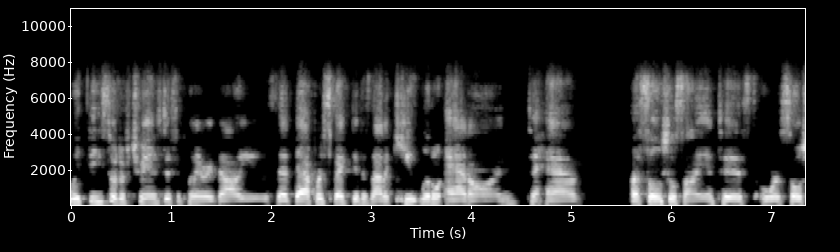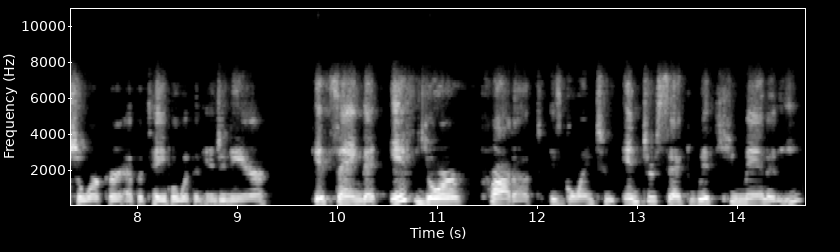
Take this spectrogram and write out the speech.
with these sort of transdisciplinary values that that perspective is not a cute little add-on to have a social scientist or a social worker at the table with an engineer. It's saying that if your product is going to intersect with humanity,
